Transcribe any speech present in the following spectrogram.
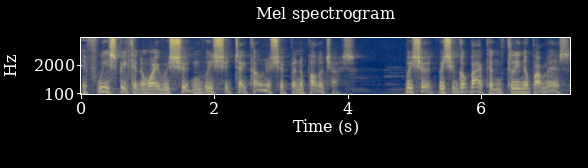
if we speak in a way we shouldn't, we should take ownership and apologize. We should. We should go back and clean up our mess.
